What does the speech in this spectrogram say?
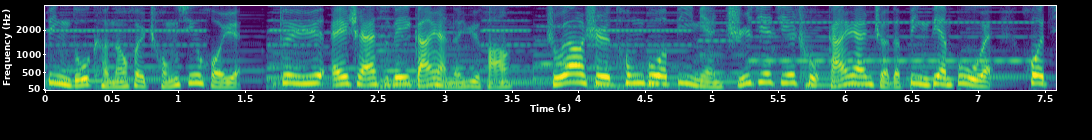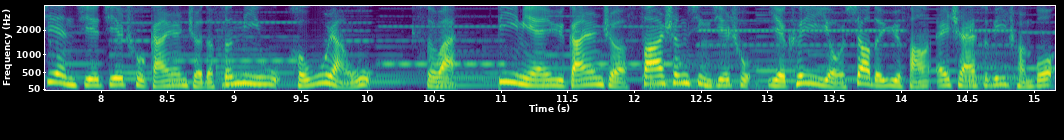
病毒可能会重新活跃。对于 HSV 感染的预防，主要是通过避免直接接触感染者的病变部位，或间接接触感染者的分泌物和污染物。此外，避免与感染者发生性接触，也可以有效地预防 HSV 传播。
